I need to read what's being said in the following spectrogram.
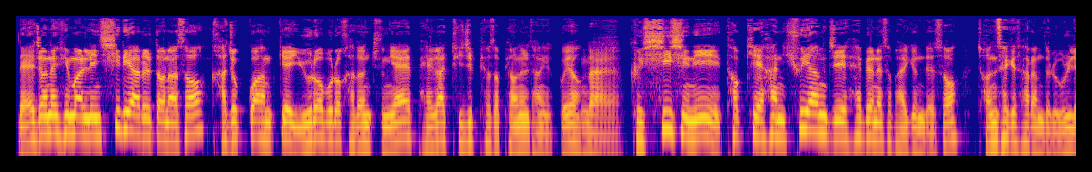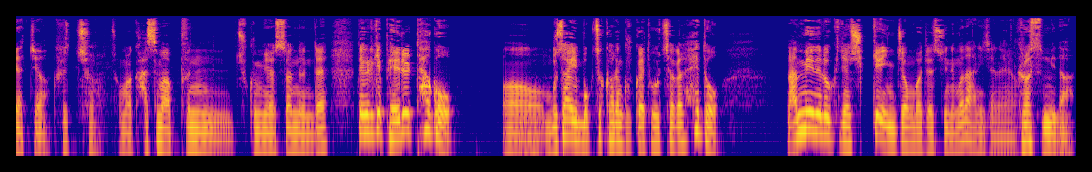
내전에 휘말린 시리아를 떠나서 가족과 함께 유럽으로 가던 중에 배가 뒤집혀서 변을 당했고요. 네. 그 시신이 터키의 한 휴양지 해변에서 발견돼서 전 세계 사람들을 울렸죠. 그렇죠. 정말 가슴 아픈 죽음이었었는데 근데 그렇게 배를 타고 어, 무사히 목적하는 국가에 도착을 해도 난민으로 그냥 쉽게 인정받을 수 있는 건 아니잖아요. 그렇습니다.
